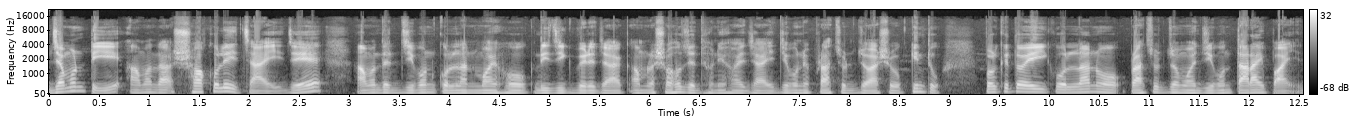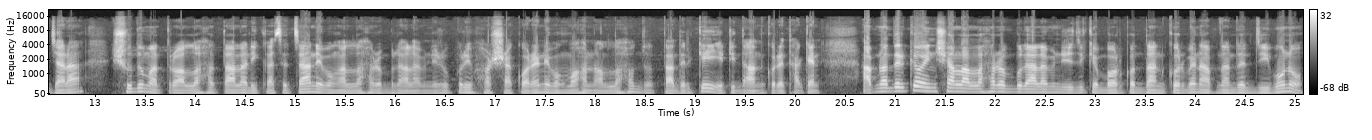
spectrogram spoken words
যেমনটি আমরা সকলেই চাই যে আমাদের জীবন কল্যাণময় হোক, রিজিক বেড়ে যাক, আমরা সহজে ধনী হয়ে যাই, জীবনে প্রাচুর্য আসুক। কিন্তু প্রকৃত এই কল্যাণ ও প্রাচুর্যময় জীবন তারাই পায়, যারা শুধুমাত্র আল্লাহ তালারই কাছে চান এবং আল্লাহ রবুল্লা আলমিনের উপরই ভরসা করেন এবং মহান আল্লাহ তাদেরকেই এটি দান করে থাকেন। আপনাদেরকেও ইনশাআল্লাহ আল্লাহ রব্বুল আলমিন রিজিকে বরকত দান করবেন, আপনাদের জীবনও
